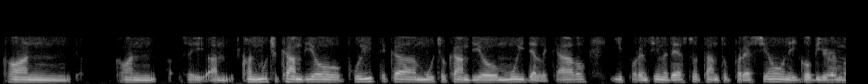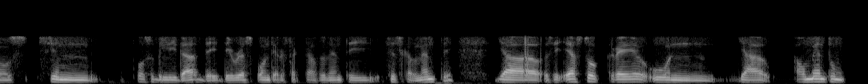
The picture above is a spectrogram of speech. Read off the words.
con con, um, con mucho cambio política, mucho cambio muy delicado y por encima de esto tanto presión y gobiernos sin posibilidad de, responder efectivamente fiscalmente. Ya, esto crea un ya aumenta un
